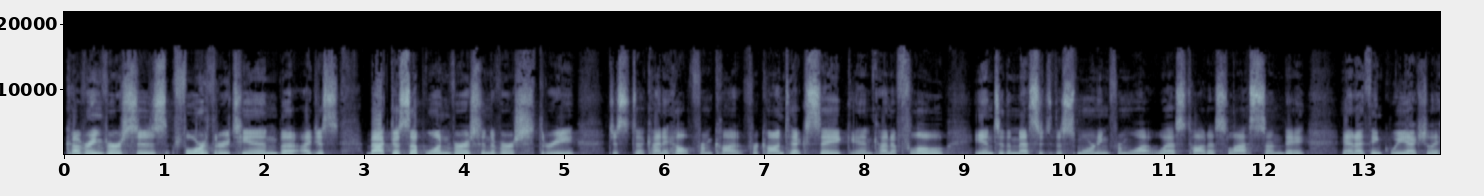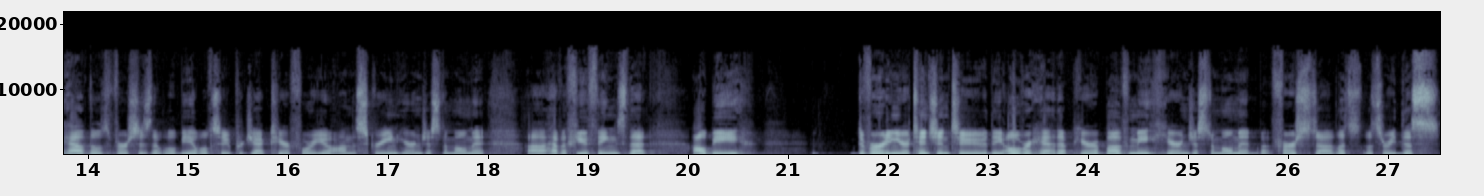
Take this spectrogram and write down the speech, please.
covering verses 4 through 10, but I just backed us up one verse into verse 3 just to kind of help from con- for context's sake and kind of flow into the message this morning from what Wes taught us last Sunday. And I think we actually have those verses that we'll be able to project here for you on the screen here in just a moment. Uh, have a few things that I'll be diverting your attention to the overhead up here above me here in just a moment. But first, uh, let's let's read this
